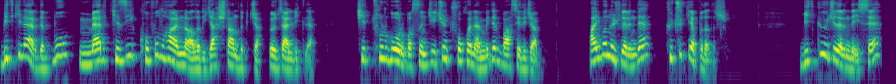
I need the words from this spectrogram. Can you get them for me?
Bitkilerde bu merkezi koful haline alır yaşlandıkça özellikle. Ki turgor basıncı için çok önemlidir bahsedeceğim. Hayvan hücrelerinde küçük yapıdadır. Bitki hücrelerinde ise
